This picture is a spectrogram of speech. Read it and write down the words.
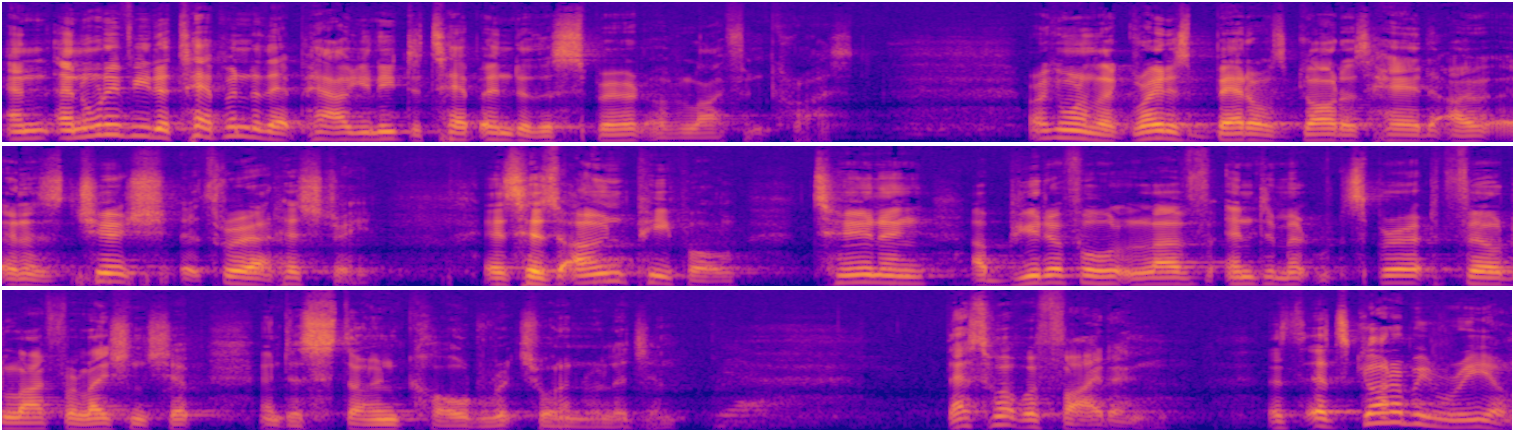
And in order for you to tap into that power, you need to tap into the spirit of life in Christ. I reckon one of the greatest battles God has had uh, in his church throughout history is his own people turning a beautiful, love, intimate, spirit filled life relationship into stone cold ritual and religion. That's what we're fighting. it's, it's got to be real.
